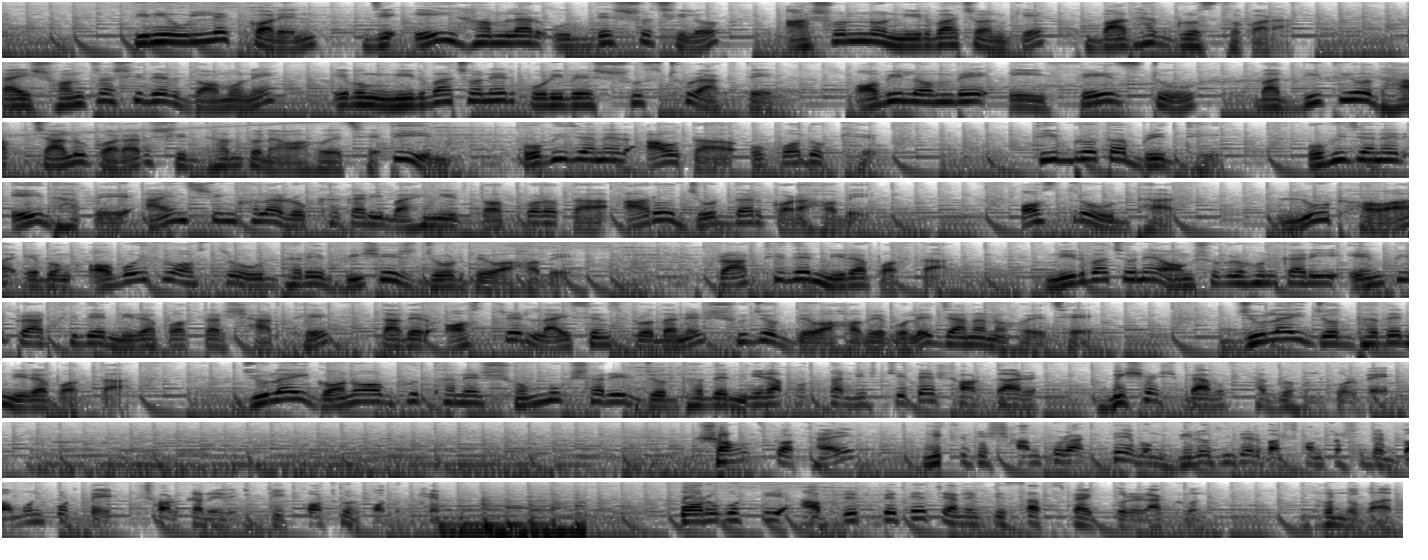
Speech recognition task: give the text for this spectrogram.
তিনি উল্লেখ করেন যে এই হামলার উদ্দেশ্য ছিল আসন্ন নির্বাচনকে বাধাগ্রস্ত করা। তাই সন্ত্রাসীদের দমনে এবং নির্বাচনের পরিবেশ সুষ্ঠু রাখতে অবিলম্বে এই ফেজ টু বা দ্বিতীয় ধাপ চালু করার সিদ্ধান্ত নেওয়া হয়েছে। তিন, অভিযানের আওতা ও পদক্ষেপ। তীব্রতা বৃদ্ধি। অভিযানের এই ধাপে আইন শৃঙ্খলা রক্ষাকারী বাহিনীর তৎপরতা আরও জোরদার করা হবে। অস্ত্র উদ্ধার, লুট হওয়া এবং অবৈধ অস্ত্র উদ্ধারে বিশেষ জোর দেওয়া হবে। প্রার্থীদের নিরাপত্তা। নির্বাচনে অংশগ্রহণকারী এমপি প্রার্থীদের নিরাপত্তার স্বার্থে তাদের অস্ত্রের লাইসেন্স প্রদানের সুযোগ দেওয়া হবে বলে জানানো হয়েছে। জুলাই যোদ্ধাদের নিরাপত্তা। জুলাই গণ অভ্যুত্থানের সম্মুখ সারির যোদ্ধাদের নিরাপত্তা নিশ্চিতে সরকার বিশেষ ব্যবস্থা গ্রহণ করবে। সহজ কথায় নীতিকে শান্ত রাখতে এবং বিরোধীদের বা সন্ত্রাসীদের দমন করতে সরকারের একটি কঠোর পদক্ষেপ। পরবর্তী আপডেট পেতে চ্যানেলটি সাবস্ক্রাইব করে রাখুন। ধন্যবাদ।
